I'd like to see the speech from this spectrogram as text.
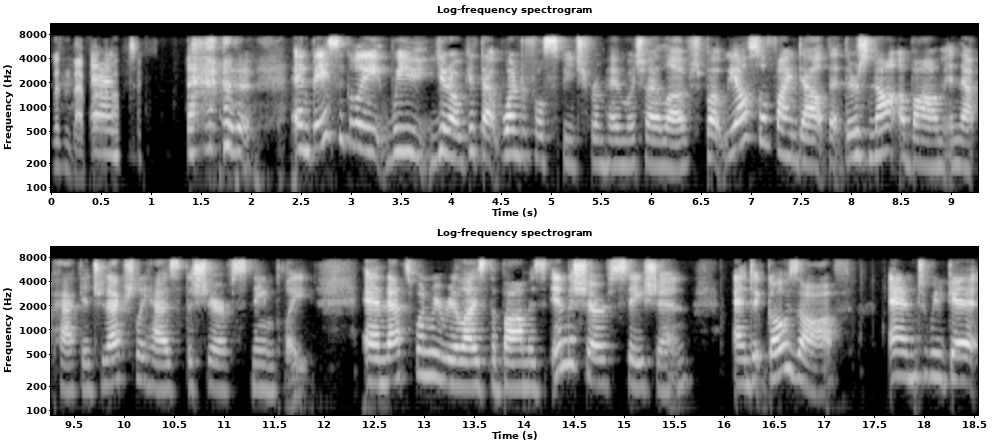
wasn't that far and off. and basically we you know get that wonderful speech from him which i loved but we also find out that there's not a bomb in that package it actually has the sheriff's nameplate and that's when we realize the bomb is in the sheriff's station and it goes off and we get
